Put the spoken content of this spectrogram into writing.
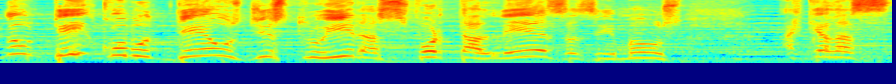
não tem como Deus destruir as fortalezas, irmãos, aquelas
